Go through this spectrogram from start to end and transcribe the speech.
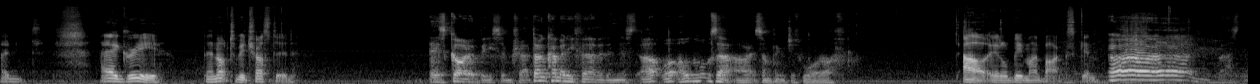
I, I agree. They're not to be trusted. There's got to be some trap. Don't come any further than this. Oh, what, hold on. What was that? All right, something just wore off. Oh, it'll be my bark skin. Ah, you bastard.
